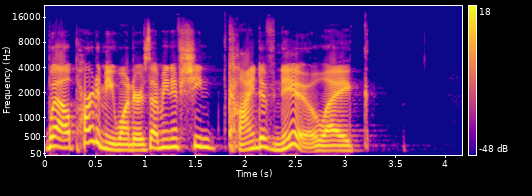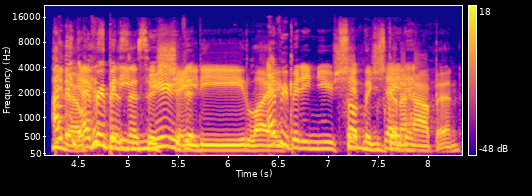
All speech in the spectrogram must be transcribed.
Well, part of me wonders. I mean, if she kind of knew, like, I think know, his everybody business knew is that- shady. like, everybody knew something's going to happen.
